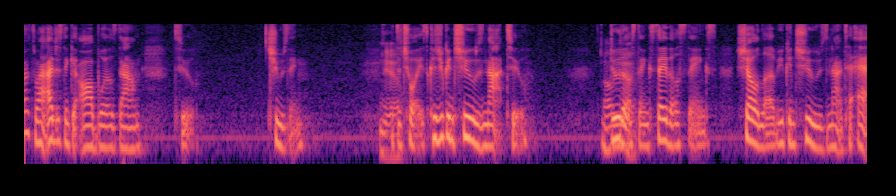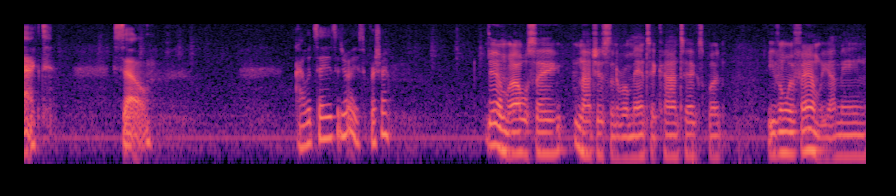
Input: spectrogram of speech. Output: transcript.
That's why I just think it all boils down to choosing. Yeah. It's a choice because you can choose not to Oh, do yeah. those things, say those things, show love. You can choose not to act. So I would say it's a choice for sure. Yeah, um, I will say not just in a romantic context, but even with family. I mean,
